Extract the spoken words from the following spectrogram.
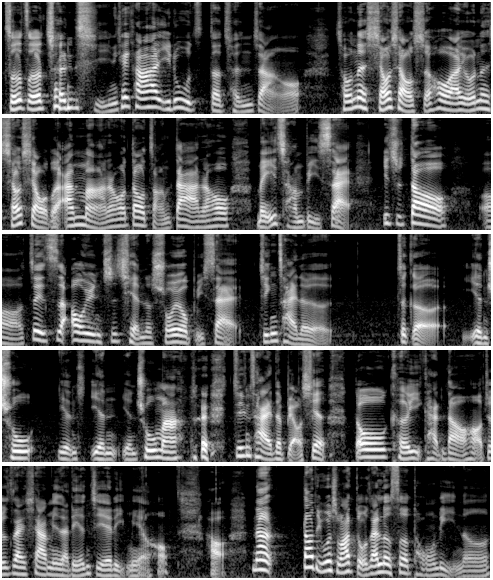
啧啧称奇，你可以看到他一路的成长哦，从那小小时候啊，有那小小的鞍马，然后到长大，然后每一场比赛，一直到呃这次奥运之前的所有比赛，精彩的这个演出演演演出吗？对，精彩的表现都可以看到哈，就在下面的连接里面哈。好，那。到底为什么要躲在垃圾桶里呢？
